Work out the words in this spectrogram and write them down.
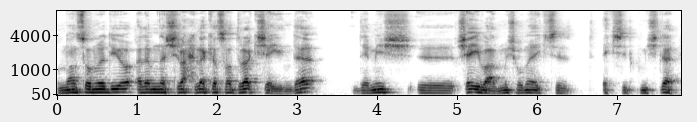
Bundan sonra diyor elem neşrah leke sadrak şeyinde demiş e, şey varmış onu eksil, eksiltmişler.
